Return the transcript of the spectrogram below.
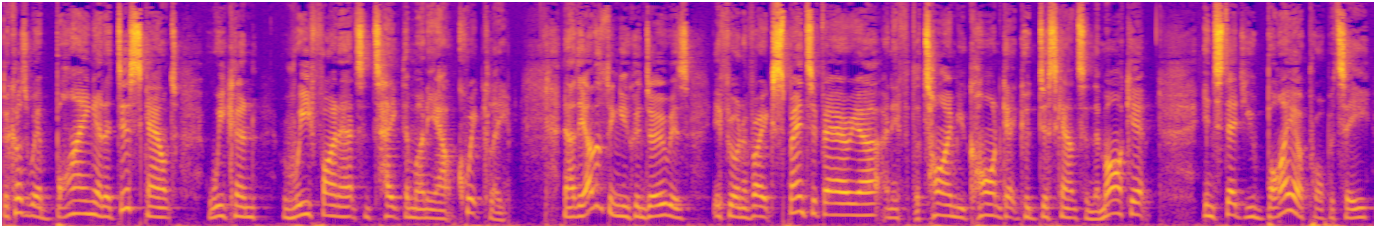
because we're buying at a discount, we can refinance and take the money out quickly. Now, the other thing you can do is if you're in a very expensive area and if at the time you can't get good discounts in the market, instead you buy a property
